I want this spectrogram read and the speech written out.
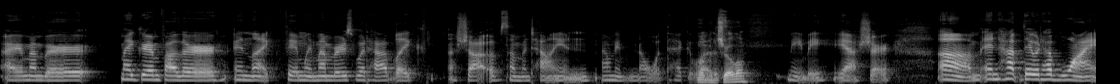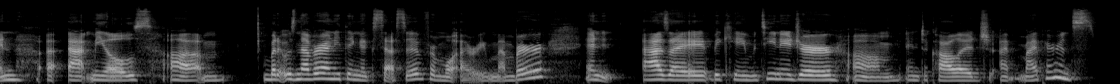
i remember my grandfather and like family members would have like a shot of some italian i don't even know what the heck it was Limoncello? Maybe yeah sure um, and have they would have wine uh, at meals um, but it was never anything excessive from what I remember. And as I became a teenager um, into college, I, my parents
